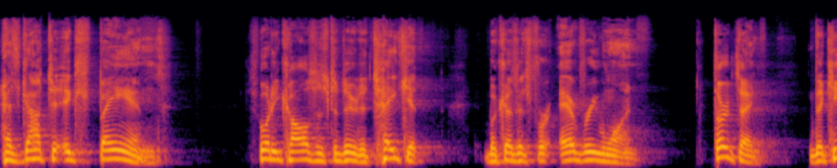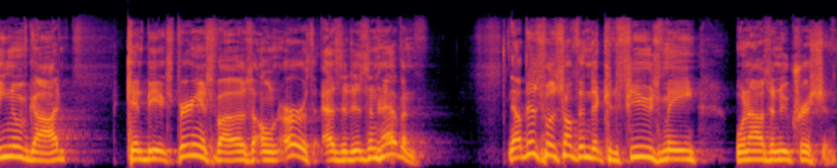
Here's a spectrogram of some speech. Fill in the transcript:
has got to expand. It's what he calls us to do, to take it because it's for everyone. Third thing, the kingdom of God can be experienced by us on earth as it is in heaven. Now, this was something that confused me when I was a new Christian.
